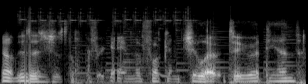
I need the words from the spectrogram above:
No, this is just the perfect game to fucking chill out to at the end.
